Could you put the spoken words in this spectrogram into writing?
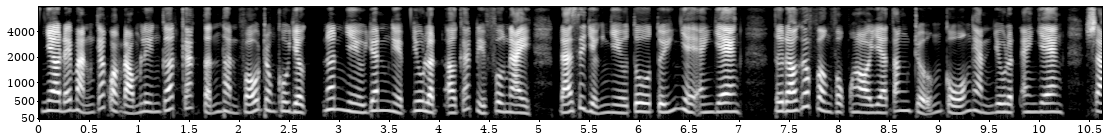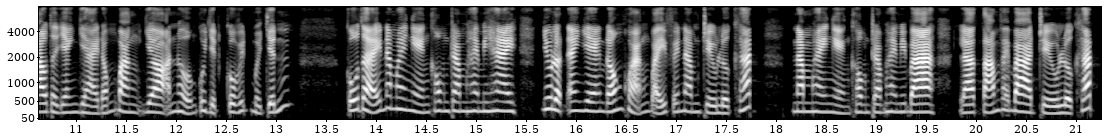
Nhờ đẩy mạnh các hoạt động liên kết các tỉnh thành phố trong khu vực nên nhiều doanh nghiệp du lịch ở các địa phương này đã xây dựng nhiều tour tuyến về An Giang, từ đó góp phần phục hồi và tăng trưởng của ngành du lịch An Giang sau thời gian dài đóng băng do ảnh hưởng của dịch Covid-19. Cụ thể, năm 2022, du lịch An Giang đón khoảng 7,5 triệu lượt khách, năm 2023 là 8,3 triệu lượt khách.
